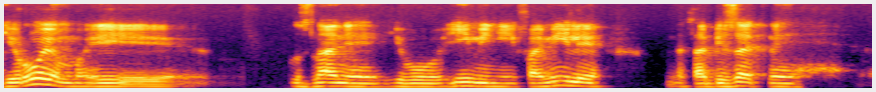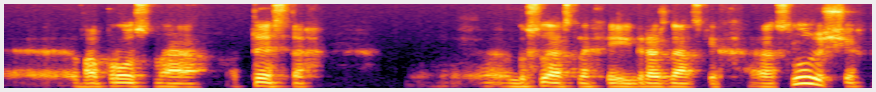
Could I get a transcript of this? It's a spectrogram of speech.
героем, и знание его имени и фамилии – это обязательный вопрос на тестах э, государственных и гражданских э, служащих.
